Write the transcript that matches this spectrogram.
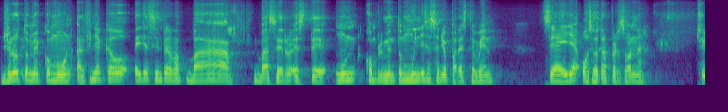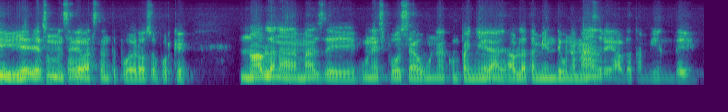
yo lo tomé como un, al fin y al cabo, ella siempre va, va, a ser este, un complemento muy necesario para este Ben, sea ella o sea otra persona. Sí, es un mensaje bastante poderoso porque no habla nada más de una esposa o una compañera, habla también de una madre, habla también de,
